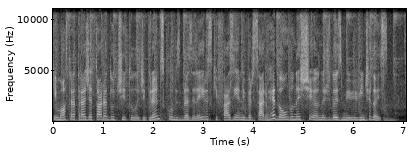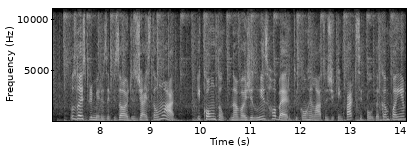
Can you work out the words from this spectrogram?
que mostra a trajetória do título de grandes clubes brasileiros que fazem aniversário redondo neste ano de 2022. Os dois primeiros episódios já estão no ar e contam, na voz de Luiz Roberto e com relatos de quem participou da campanha,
